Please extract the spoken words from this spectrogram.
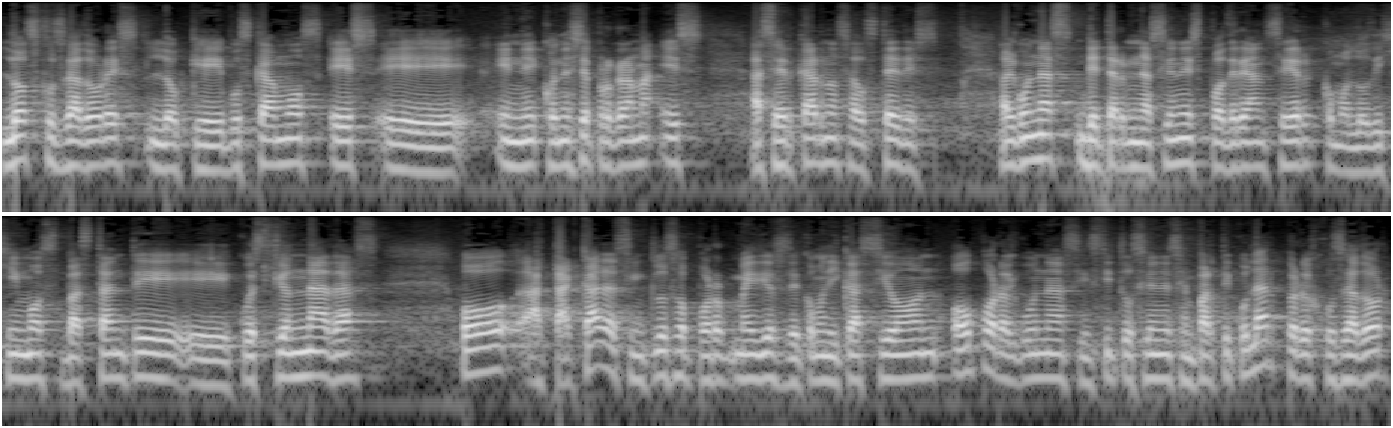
los juzgadores lo que buscamos es, en, con este programa es acercarnos a ustedes. Algunas determinaciones podrían ser, como lo dijimos, bastante cuestionadas, o atacadas incluso por medios de comunicación o por algunas instituciones en particular, pero el juzgador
